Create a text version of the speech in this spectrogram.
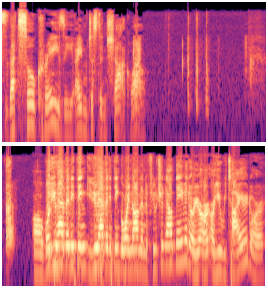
That's that's so crazy. I'm just in shock. Wow. Uh, oh, well, do you have anything? Do you have anything going on in the future now, David, or are, are you retired, or?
